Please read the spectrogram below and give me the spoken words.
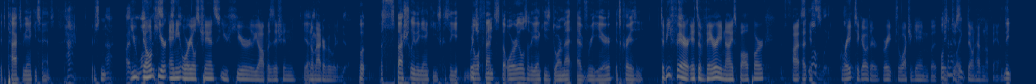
it's packed with Yankees fans. Packed. There's n- Packed. You don't hear any though. Orioles chants. You hear the opposition, Yeah. no matter who it is. Yeah. But especially the Yankees because the Which no i- offense, the Orioles are the Yankees doormat every year. It's crazy. To be fair, it's a very nice ballpark. It's, I- it's, I- it's lovely. Great to go there. Great to watch a game, but Wasn't they it just like don't have enough fans. The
